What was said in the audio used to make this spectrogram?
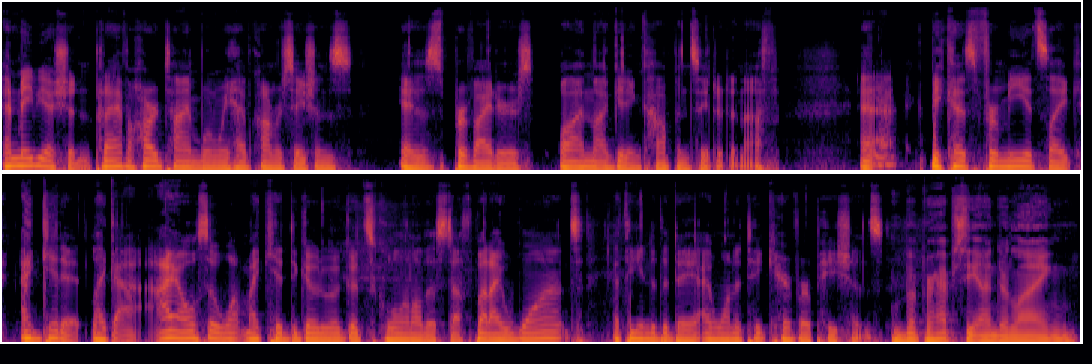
and maybe I shouldn't, but I have a hard time when we have conversations as providers, well, I'm not getting compensated enough. Uh, yeah. because for me, it's like, I get it. Like, I also want my kid to go to a good school and all this stuff, but I want, at the end of the day, I want to take care of our patients. But perhaps the underlying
